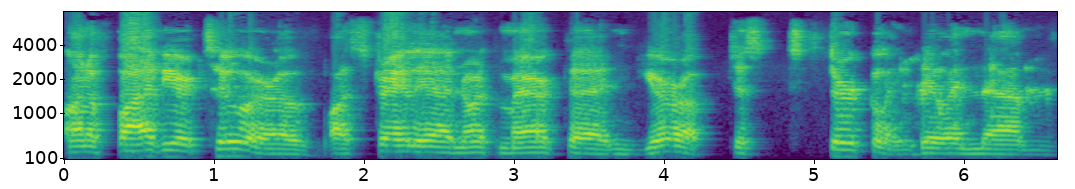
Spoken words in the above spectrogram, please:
on a five year tour of Australia, North America, and Europe, just circling doing um,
